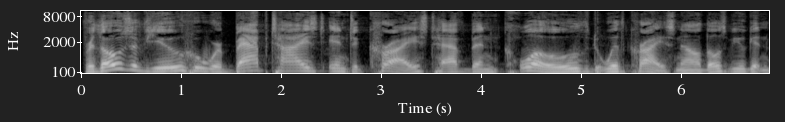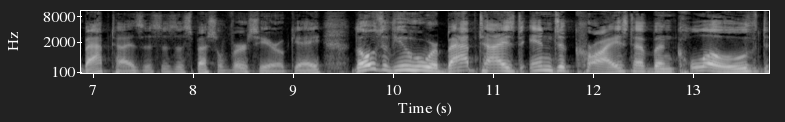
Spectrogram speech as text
For those of you who were baptized into Christ have been clothed with Christ. Now, those of you getting baptized, this is a special verse here, okay? Those of you who were baptized into Christ have been clothed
